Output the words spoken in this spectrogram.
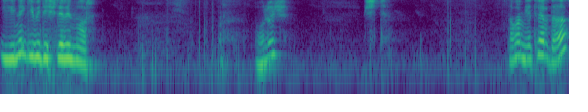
İğne gibi dişlerin var. Oluş. Şşt. Tamam yeter daha.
